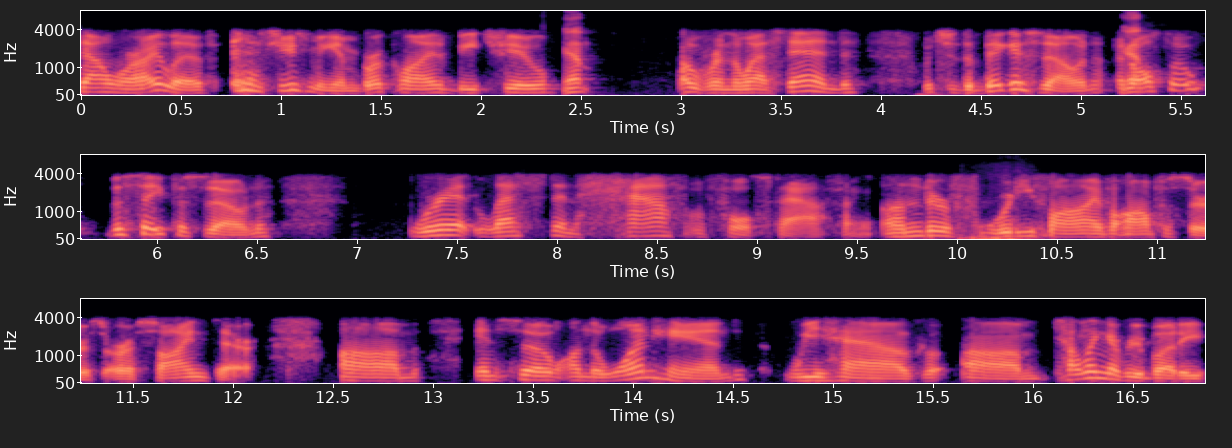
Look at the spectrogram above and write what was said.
down where I live, excuse me, in Brookline, Beechview, Yep. over in the West End, which is the biggest zone and Yep. also the safest zone, we're at less than half of full staffing. Under 45 officers are assigned there. Um, and so, on the one hand, we have um, telling everybody,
